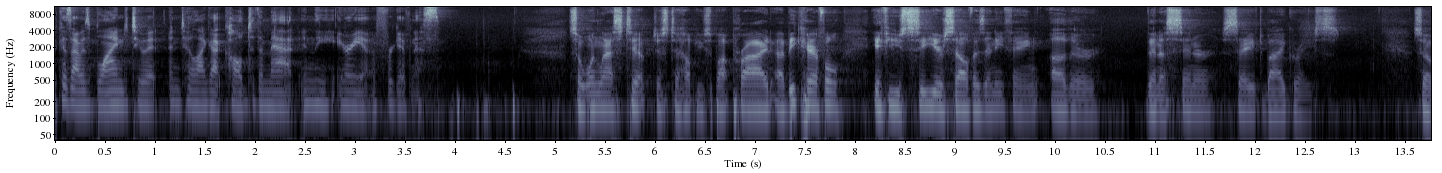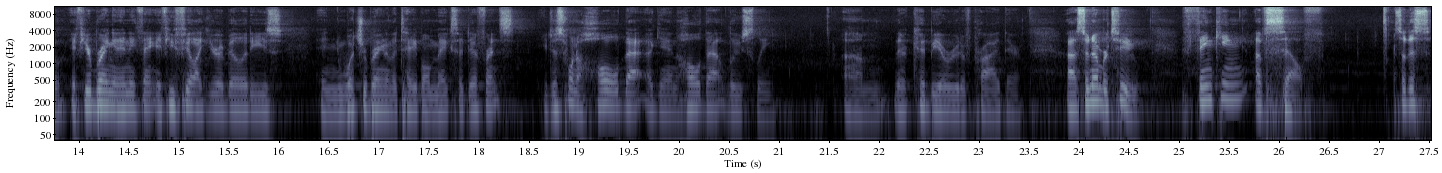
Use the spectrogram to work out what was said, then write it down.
because I was blind to it until I got called to the mat in the area of forgiveness. So, one last tip just to help you spot pride uh, be careful if you see yourself as anything other than a sinner saved by grace. So, if you're bringing anything, if you feel like your abilities and what you're bringing to the table makes a difference, you just want to hold that again, hold that loosely. Um, there could be a root of pride there. Uh, so, number two, thinking of self. So, this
